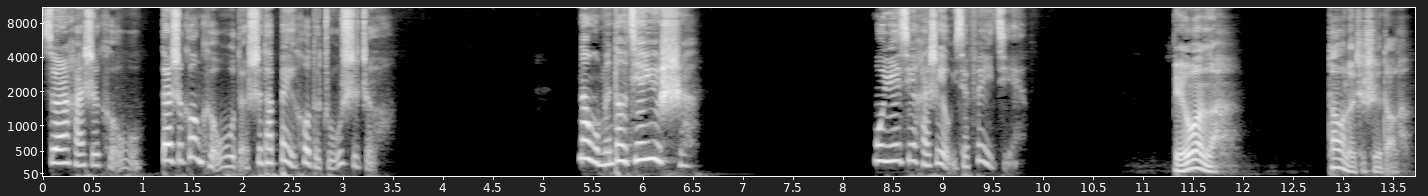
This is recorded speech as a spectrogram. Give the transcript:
虽然韩石可恶，但是更可恶的是他背后的主使者。那我们到监狱时，莫渊熙还是有一些费解。别问了，到了就知道了。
